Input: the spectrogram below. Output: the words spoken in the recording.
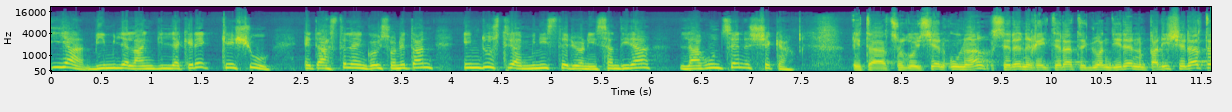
ia 2000 langileak ere kesu eta aztelen goiz honetan industria ministerioan izan dira laguntzen seka. Eta atzogo izien, una, zeren reiterat joan diren Pariserat,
